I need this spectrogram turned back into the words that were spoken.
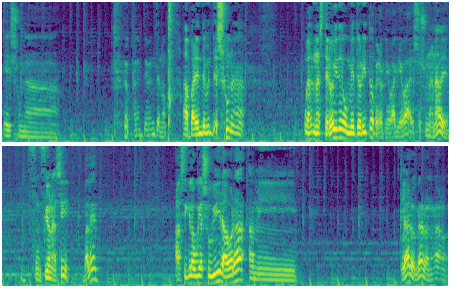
Es una. aparentemente no. Aparentemente es una. Un asteroide o un meteorito, pero que va, que va, eso es una nave. Funciona así, ¿vale? Así que la voy a subir ahora a mi. Claro, claro,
